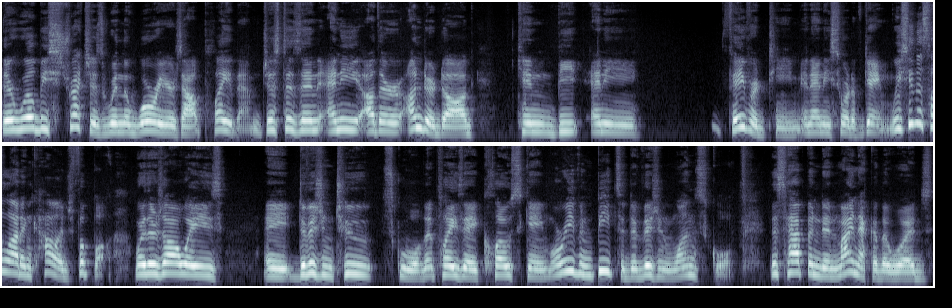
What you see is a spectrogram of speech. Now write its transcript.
there will be stretches when the Warriors outplay them, just as in any other underdog can beat any favored team in any sort of game. We see this a lot in college football, where there's always a Division II school that plays a close game or even beats a Division I school. This happened in my neck of the woods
